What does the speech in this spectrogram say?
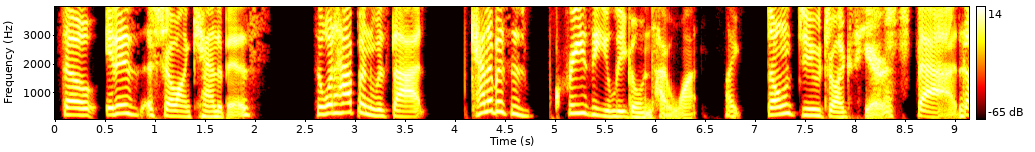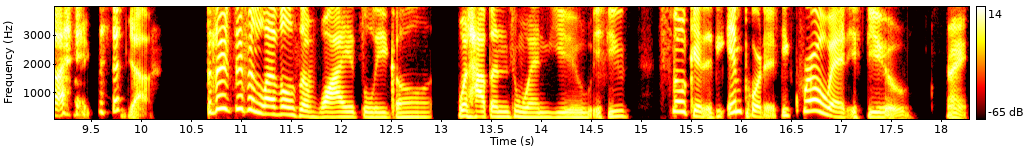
So it is a show on cannabis. So what happened was that cannabis is crazy illegal in Taiwan. Like, don't do drugs here. It's bad. Got it. yeah. But there's different levels of why it's legal. What happens when you, if you smoke it, if you import it, if you grow it, if you, right?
